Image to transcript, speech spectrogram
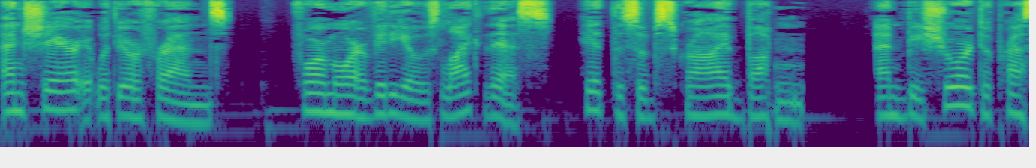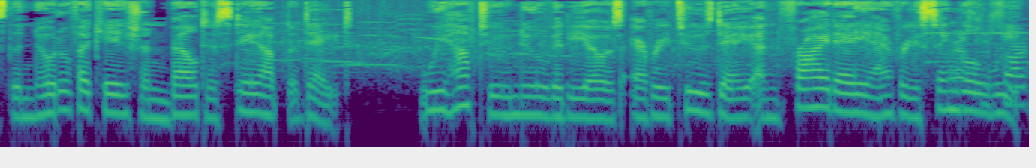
and share it with your friends. For more videos like this, hit the subscribe button. And be sure to press the notification bell to stay up to date. We have two new videos every Tuesday and Friday every single Master week.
